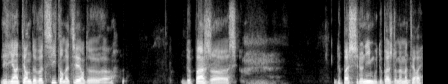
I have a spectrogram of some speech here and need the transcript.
les liens internes de votre site en matière de, sy de pages synonymes ou de pages de même intérêt.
